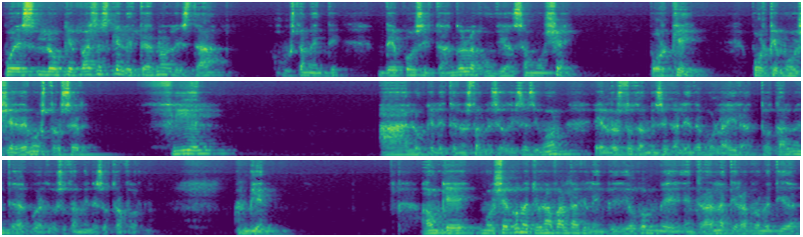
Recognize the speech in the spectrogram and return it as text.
pues lo que pasa es que el Eterno le está justamente depositando la confianza a Moshe. ¿Por qué? Porque Moshe demostró ser fiel a lo que el Eterno estableció. Dice Simón, el rostro también se calienta por la ira. Totalmente de acuerdo, eso también es otra forma. Bien. Aunque Moshe cometió una falta que le impidió eh, entrar en la tierra prometida,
